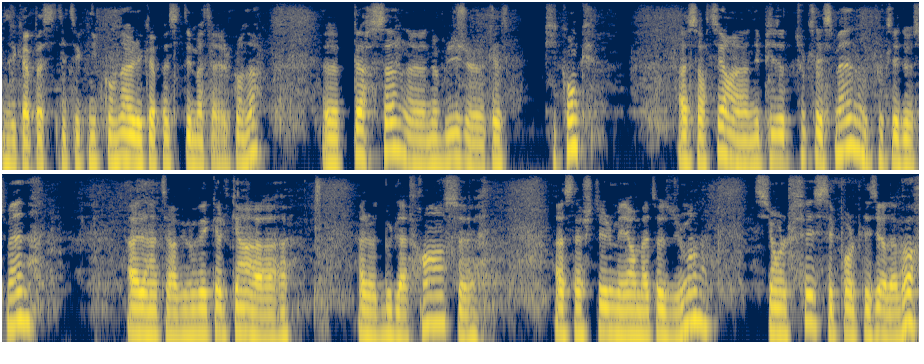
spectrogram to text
les capacités techniques qu'on a, les capacités matérielles qu'on a. personne n'oblige quiconque à sortir un épisode toutes les semaines ou toutes les deux semaines, à aller interviewer quelqu'un à, l'autre bout de la France, euh, à s'acheter le meilleur matos du monde. Si on le fait, c'est pour le plaisir d'avoir.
